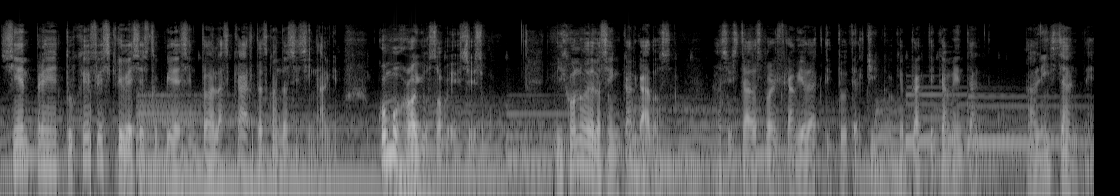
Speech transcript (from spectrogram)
Siempre tu jefe escribe esa estupidez en todas las cartas cuando asesina a alguien. ¿Cómo rayos sabes eso? dijo uno de los encargados, asustados por el cambio de actitud del chico, que prácticamente al, al instante,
